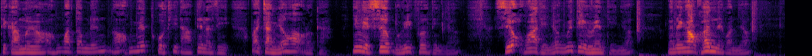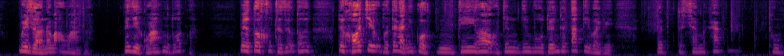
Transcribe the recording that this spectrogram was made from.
thì cả 10 họ không quan tâm đến họ không biết cuộc thi nào tên là gì và chẳng nhớ họ rồi cả. Nhưng ngày xưa Bùi Minh Phương thì nhớ Diệu Hoa thì nhớ Nguyễn Thị Huyền thì nhớ người này Ngọc Hân thì còn nhớ. Bây giờ nó bão hòa rồi cái gì quá không tốt mà. Bây giờ tôi thật sự tôi tôi khó chịu và tất cả những cuộc thi hoa hậu trên trên vô tuyến tôi tắt đi bởi vì tôi, tôi xem cái khác thông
